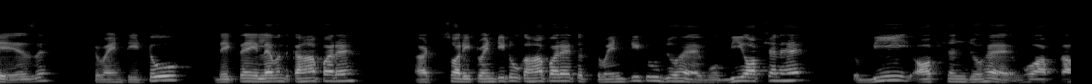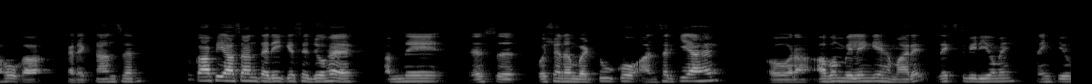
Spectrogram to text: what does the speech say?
is 22 देखते हैं इलेवेंथ कहाँ पर है? सॉरी uh, 22 कहाँ पर है? तो 22 जो है वो बी ऑप्शन है। तो बी ऑप्शन जो है वो आपका होगा करेक्ट आंसर तो काफ़ी आसान तरीके से जो है हमने इस क्वेश्चन नंबर टू को आंसर किया है। और अब हम मिलेंगे हमारे नेक्स्ट वीडियो में। Thank you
